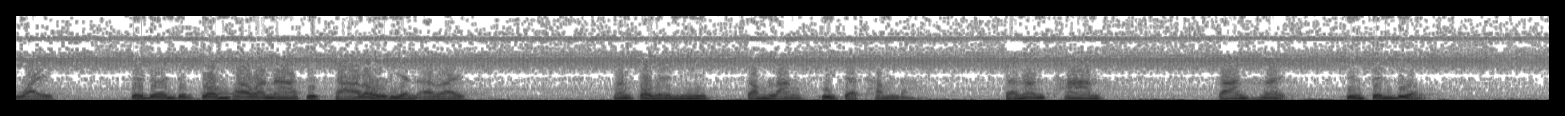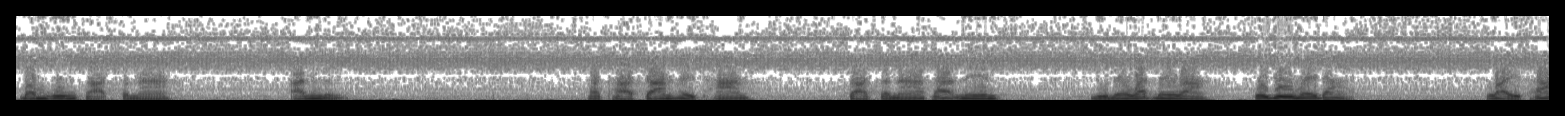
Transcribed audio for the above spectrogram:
ไหว จะเดินจงกรมภาวนาศึกษาเราเรียนอะไร มันก็ไม่มีกำลังที่จะทำได้แต่นั้นทานการให้จึงเป็นเรื่องบำรุงศาสนา อันหนึ่งถ้าขาดการให้ทาน ศาสนาพระเนนอยู่ในวัดในวา ก็อยู่ไม่ได้ ไหลพระ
